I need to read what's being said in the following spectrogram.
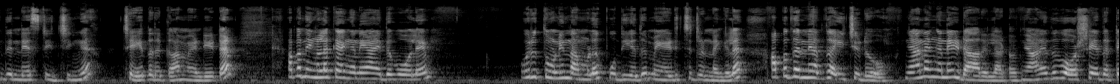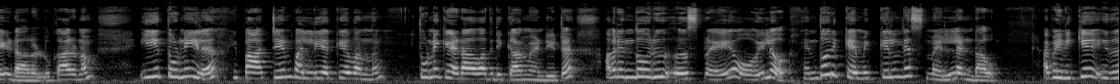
ഇതിന്റെ സ്റ്റിച്ചിങ് ചെയ്തെടുക്കാൻ വേണ്ടിയിട്ട്. അപ്പം നിങ്ങളൊക്കെ എങ്ങനെയാ ഇതുപോലെ ഒരു തുണി നമ്മൾ പുതിയത് മേടിച്ചിട്ടുണ്ടെങ്കിൽ അപ്പം തന്നെ അത് തയ്ച്ചിടുവോ ഞാൻ അങ്ങനെ ഇടാറില്ല കേട്ടോ ഞാനിത് വാഷ് ചെയ്തിട്ടേ ഇടാറുള്ളൂ. കാരണം ഈ തുണിയിൽ ഈ പാറ്റയും പല്ലിയൊക്കെ വന്ന് തുണി കേടാവാതിരിക്കാൻ വേണ്ടിയിട്ട് അവരെന്തോ ഒരു സ്പ്രേയോ ഓയിലോ എന്തോ ഒരു കെമിക്കലിന്റെ സ്മെല്ലുണ്ടാവും ഉണ്ടാവും. അപ്പൊ എനിക്ക് ഇത്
